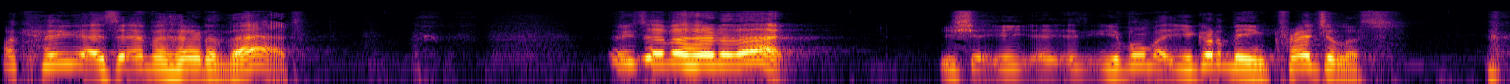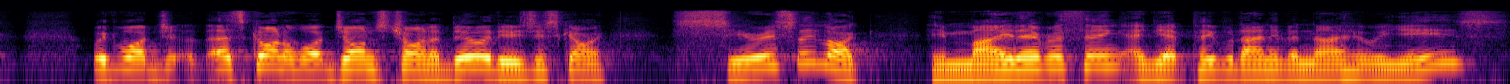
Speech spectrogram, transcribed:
Like, who has ever heard of that? Who's ever heard of that? You should, you, you've, almost, you've got to be incredulous with what that's kind of what John's trying to do with you. He's just going, seriously, like he made everything, and yet people don't even know who he is.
